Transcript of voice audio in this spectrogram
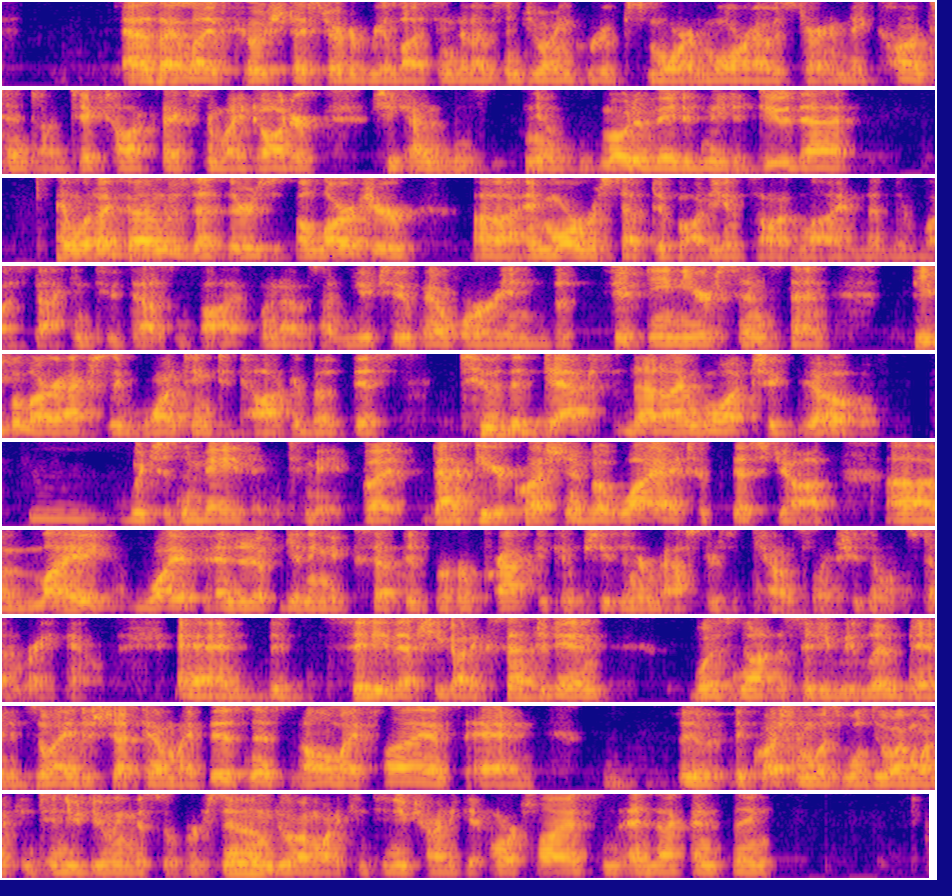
as I life coached, I started realizing that I was enjoying groups more and more. I was starting to make content on TikTok thanks to my daughter. She kind of you know motivated me to do that. And what I found was that there's a larger uh, and more receptive audience online than there was back in 2005 when I was on YouTube, or in the 15 years since then. People are actually wanting to talk about this to the depth that I want to go, mm. which is amazing to me. But back to your question about why I took this job. Um, my wife ended up getting accepted for her practicum. She's in her master's of counseling. She's almost done right now. And the city that she got accepted in was not the city we lived in. And so I had to shut down my business and all my clients. And the, the question was, well, do I want to continue doing this over Zoom? Do I want to continue trying to get more clients and, and that kind of thing?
